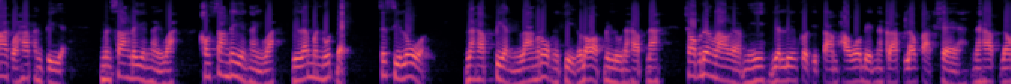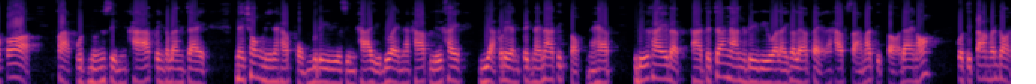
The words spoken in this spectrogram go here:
มากกว่า 5,000 ปีอะมันสร้างได้ยังไงวะเขาสร้างได้ยังไงวะแล้วมนุษย์แบบเซซีโร่นะครับ เปลี่ยนล้างโรคในกี่รอบไม่รู้นะครับนะชอบเรื่องราวแบบนี้ อย่าลืมกดติดตาม Power b e n นะครับ แล้วฝากแชร์นะครับ แล้วก็ฝากอุดหนุนสินค้าเป็นกำลังใจในช่องนี้นะครับ ผมรีวิวสินค้าอยู่ด้วยนะครับ หรือใครอยากเรียนเป็นนายหน้า TikTok นะครับ หรือใครแบบอาจจะจ้างงานรีวิวอะไรก็แล้วแต่นะครับ สามารถติดต่อได้เนาะ กดติดตามกันก่อน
